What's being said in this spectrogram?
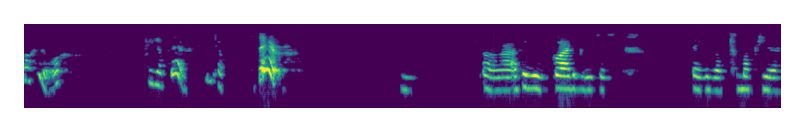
Oh, hello. He's up there. He's up there. Oh, Alright, I think he's glad to be just saying like come up here.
